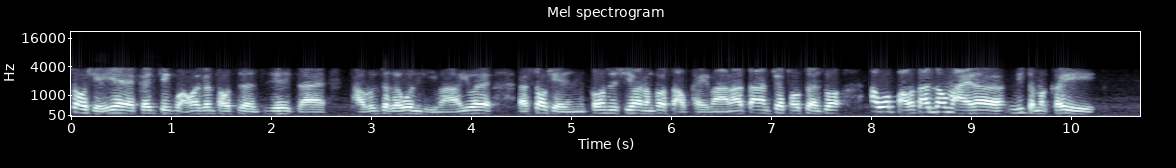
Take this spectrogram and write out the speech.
寿险业跟监管会跟投资人之间在讨论这个问题嘛？因为呃，寿险公司希望能够少赔嘛。那当然，就投资人说啊，我保单都买了，你怎么可以？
